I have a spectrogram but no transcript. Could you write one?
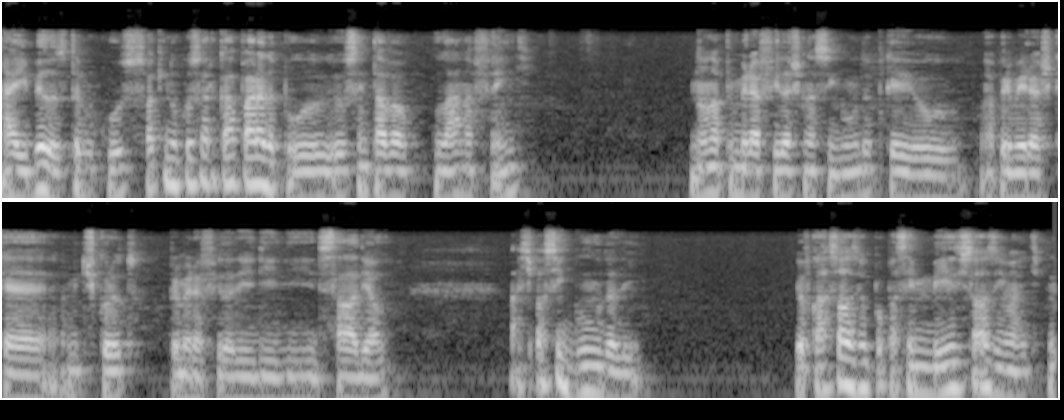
Aí, beleza, teve o curso. Só que no curso era aquela parada, pô. Eu sentava lá na frente. Não na primeira fila, acho que na segunda, porque eu, a primeira acho que é muito escroto. Primeira fila de, de, de sala de aula. Mas tipo a segunda ali. Eu ficava sozinho, pô, passei meses sozinho. Aí, tipo,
